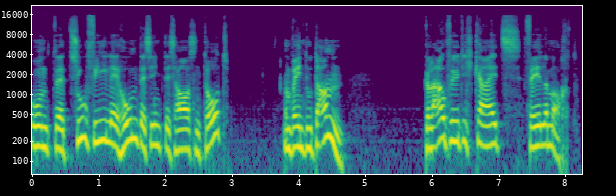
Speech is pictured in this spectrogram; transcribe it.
Und äh, zu viele Hunde sind des Hasen tot. Und wenn du dann Glaubwürdigkeitsfehler machst,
